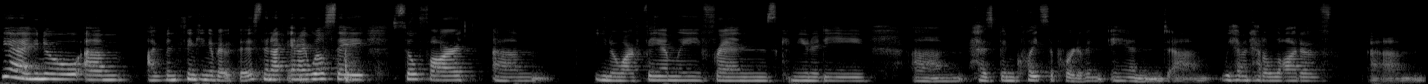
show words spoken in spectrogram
Yeah, you know, um, I've been thinking about this, and I and I will say, so far, um, you know, our family, friends, community um, has been quite supportive, and and um, we haven't had a lot of um,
